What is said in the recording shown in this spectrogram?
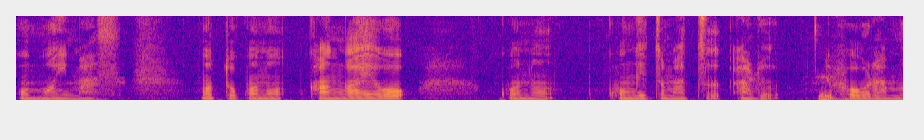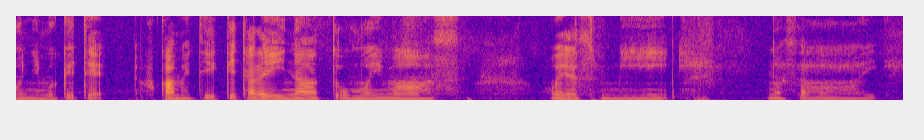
思います。もっとこの考えをこの今月末あるフォーラムに向けて深めていけたらいいなと思います。おやすみなさい。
